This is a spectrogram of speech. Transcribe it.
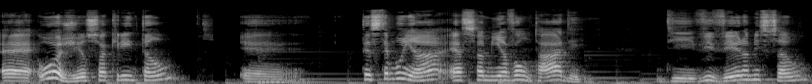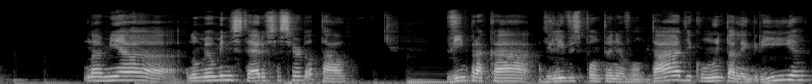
é, hoje eu só queria então é, testemunhar essa minha vontade de viver a missão na minha, no meu ministério sacerdotal. Vim para cá de livre e espontânea vontade, com muita alegria.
